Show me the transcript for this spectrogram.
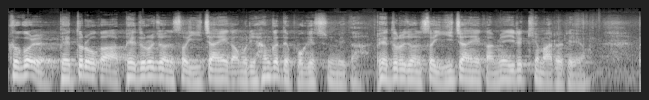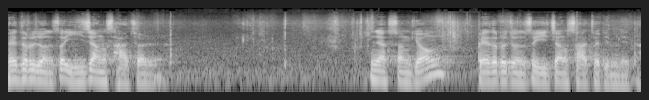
그걸 베드로가 베드로전서 2장에 가면 우리 한 군데 보겠습니다. 베드로전서 2장에 가면 이렇게 말을 해요. 베드로전서 2장 4절. 신약 성경 베드로전서 2장 4절입니다.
